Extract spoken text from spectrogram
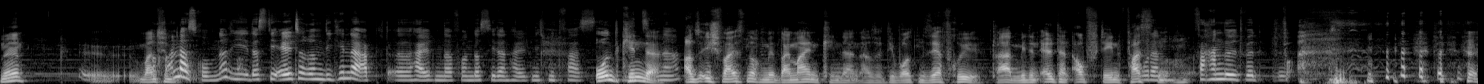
Ne? Äh, Auch manche, andersrum, ne? Die, dass die Älteren die Kinder abhalten davon, dass sie dann halt nicht mitfasten. und Kinder. Ne? Also ich weiß noch mit, bei meinen Kindern, also die wollten sehr früh, klar, mit den Eltern aufstehen, fasten. dann verhandelt wird.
